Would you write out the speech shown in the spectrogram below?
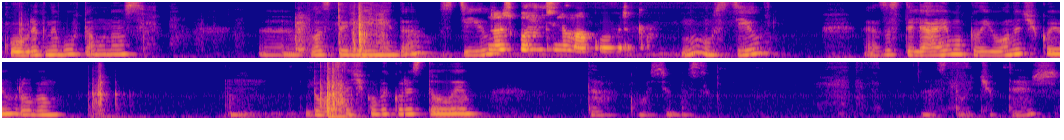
Коврик не був там у нас пластиліні, да? стіл. У нас в комнаті нема коврика. Ну, стіл е, застеляємо клейоночкою, робимо досточку використовуємо. Так, ось у нас листочок теж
